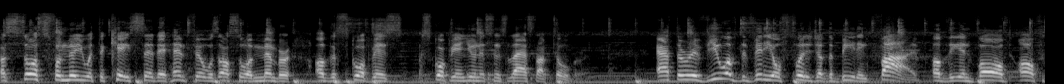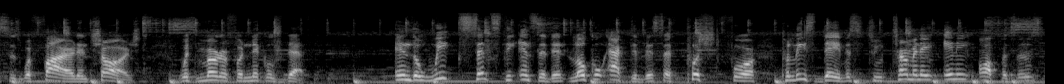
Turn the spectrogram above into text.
a source familiar with the case said that Hemphill was also a member of the Scorpions, Scorpion unit since last October. After review of the video footage of the beating, five of the involved officers were fired and charged with murder for Nichols' death. In the week since the incident, local activists have pushed for Police Davis to terminate any officers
